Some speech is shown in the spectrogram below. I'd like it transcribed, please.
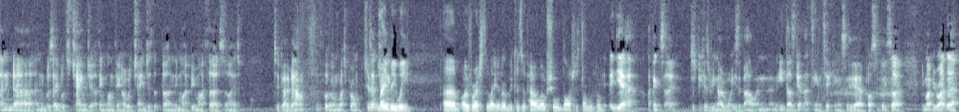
and uh, and was able to change it, I think one thing I would change is that Burnley might be my third side to go down with Fulham and West Brom. Do you think maybe we um, overestimated them because of how well Sean Dyche has done with them? Yeah, I think so. Just because we know what he's about and, and he does get that team ticking. So, yeah, possibly so. You might be right there.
